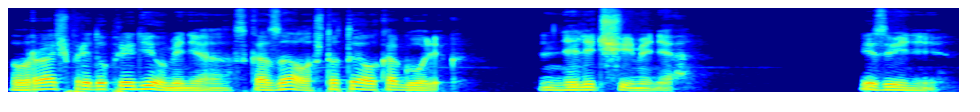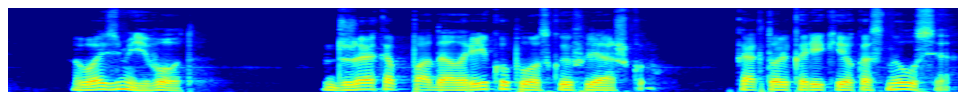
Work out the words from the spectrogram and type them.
Врач предупредил меня, сказал, что ты алкоголик. Не лечи меня. Извини. Возьми, вот. Джекоб подал Рику плоскую фляжку. Как только Рик ее коснулся,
